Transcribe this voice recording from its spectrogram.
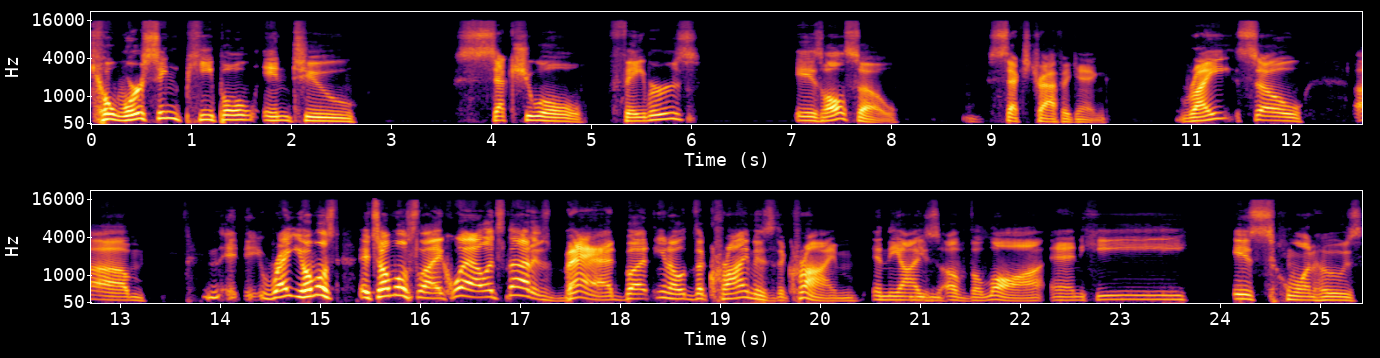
coercing people into sexual favors is also sex trafficking right so um it- it- right you almost it's almost like well it's not as bad but you know the crime is the crime in the eyes mm-hmm. of the law and he is someone who's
